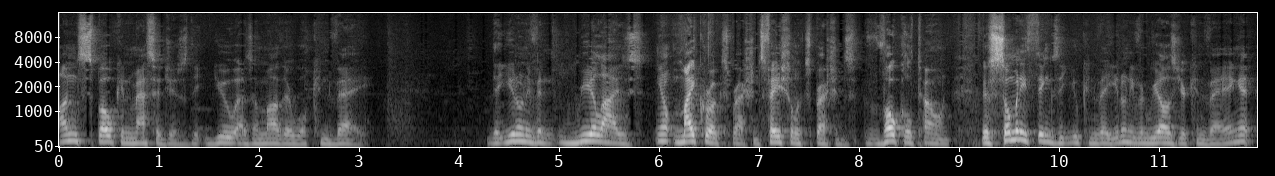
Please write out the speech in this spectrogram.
unspoken messages that you as a mother will convey that you don't even realize, you know, micro expressions, facial expressions, vocal tone. There's so many things that you convey, you don't even realize you're conveying it,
